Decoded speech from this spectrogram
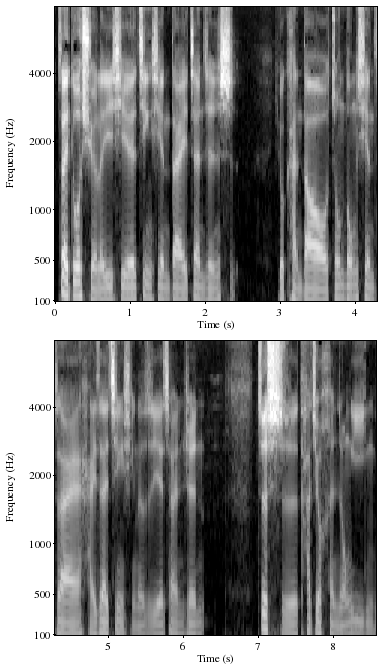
再多学了一些近现代战争史，又看到中东现在还在进行的这些战争，这时他就很容易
